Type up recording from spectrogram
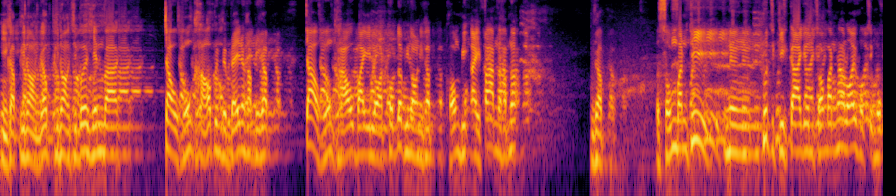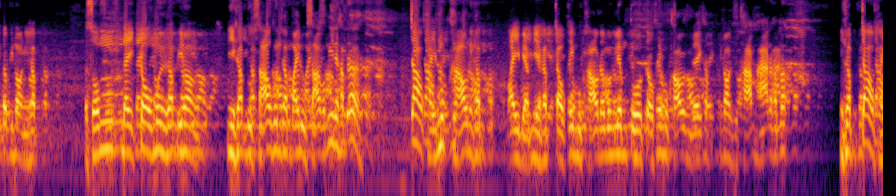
นี่ครับพี่น้องเดี๋ยวพี่น้องสิเบอร์เห็นว่า เจ้าหงขาวเป็นแบบไหนนะครับนี่ครับ เจ้าหงขาวใบหลอดครบแล้วพี่น้องนี่ครับของบิ๊กไอฟาร์มนะครับเนาะนี่ครับผสมวันที่หนึ่งพฤศจิกายน 2566แล้วพี่น้องนี่ครับผสมได้เก้ามือครับพี่น้องนี่ครับลูกสาวเพิ่นครับใบลูกสาวของพี่นะครับเด้อเจ้าไข่มุกขาวนี่ครับใบแบบนี้ครับ เจ้าไข่มุกขาวเดี๋ยวเบิ่งเลี่ยมตัวเจ้าไข่มุกขาวเป็นไงครับพี่น้องสิถามหานะครับเนาะนี่ครับ เจ้าไข่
